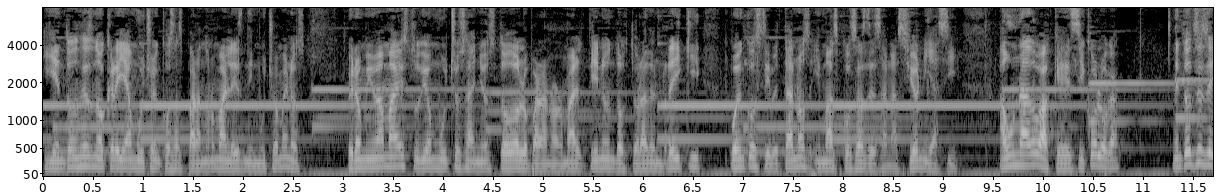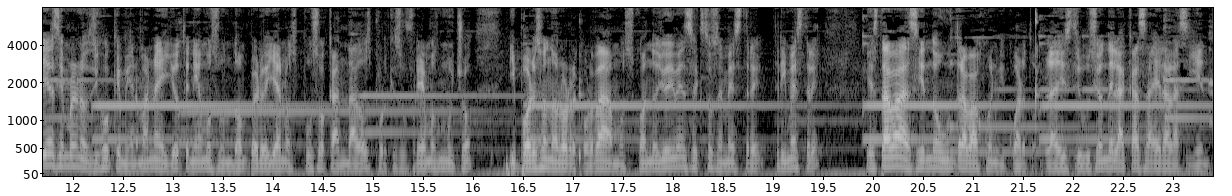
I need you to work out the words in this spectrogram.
y entonces no creía mucho en cosas paranormales, ni mucho menos. Pero mi mamá estudió muchos años todo lo paranormal. Tiene un doctorado en Reiki, cuencos tibetanos y más cosas de sanación y así. Aunado a que es psicóloga. Entonces ella siempre nos dijo que mi hermana y yo teníamos un don, pero ella nos puso candados porque sufríamos mucho y por eso no lo recordábamos. Cuando yo iba en sexto semestre, trimestre, estaba haciendo un trabajo en mi cuarto. La distribución de la casa era la siguiente.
